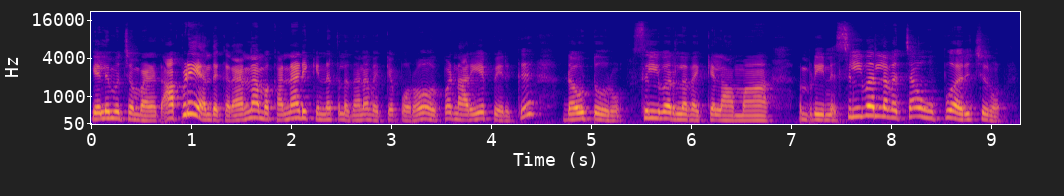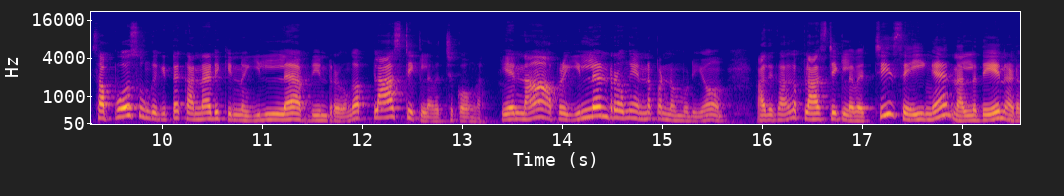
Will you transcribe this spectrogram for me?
எலுமிச்சம்பழத்தை அப்படியே அந்த க- நம்ம கண்ணாடி கிண்ணத்தில் தானே வைக்க போகிறோம் இப்போ நிறைய பேருக்கு டவுட் வரும். சில்வரில் வைக்கலாமா அப்படின்னு. சில்வரில் வச்சா உப்பு அரிச்சிரும். சப்போஸ் உங்ககிட்ட கண்ணாடி கிண்ணம் இல்லை அப்படின்றவங்க பிளாஸ்டிக்கில் வச்சுக்கோங்க. ஏன்னா அப்புறம் இல்லைன்றவங்க என்ன பண்ண முடியும்? அதுக்காக பிளாஸ்டிக்கில் வச்சு செய்யுங்க. நல்லதே நடக்கும்.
